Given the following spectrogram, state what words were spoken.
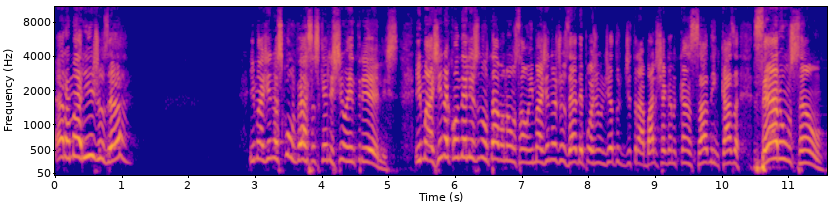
Era Maria e José. Imagina as conversas que eles tinham entre eles. Imagina quando eles não estavam na unção. Imagina José depois de um dia de trabalho, chegando cansado em casa, zero unção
